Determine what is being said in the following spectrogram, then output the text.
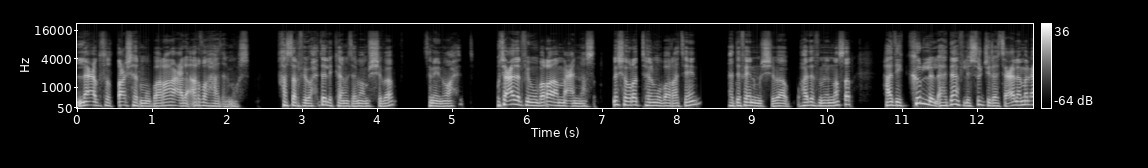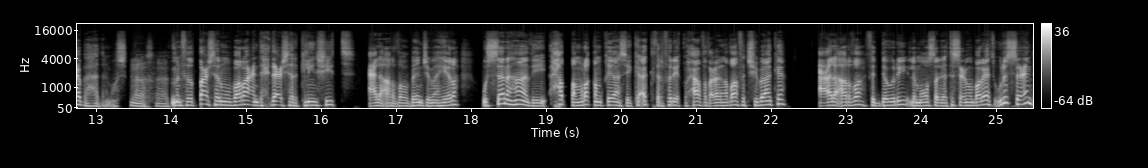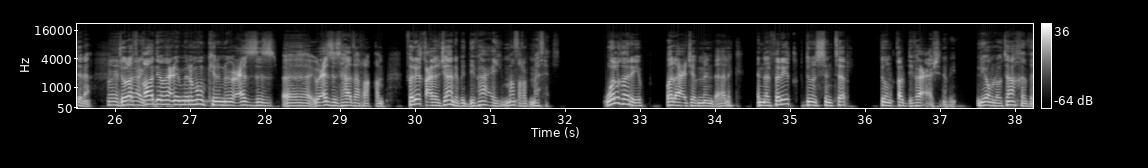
لعب 13 مباراة على أرضه هذا الموسم. خسر في واحدة اللي كانت أمام الشباب 2-1 وتعادل في مباراة مع النصر. ليش أوردت هالمباراتين هدفين من الشباب وهدف من النصر. هذه كل الأهداف اللي سجلت على ملعبه هذا الموسم. من 13 مباراة عنده 11 clean sheet على أرضه وبين جماهيره. والسنة هذه حطم رقم قياسي كأكثر فريق يحافظ على نظافة شباكه على أرضه في الدوري لما وصل إلى تسع مباريات ولسه عندنا جولات باقي. قادمة يعني من الممكن أنه يعزز آه يعزز هذا الرقم. فريق على الجانب الدفاعي مضرب مثل. والغريب والأعجب من ذلك أن الفريق بدون center بدون قلب دفاع أجنبي. اليوم لو تاخذ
